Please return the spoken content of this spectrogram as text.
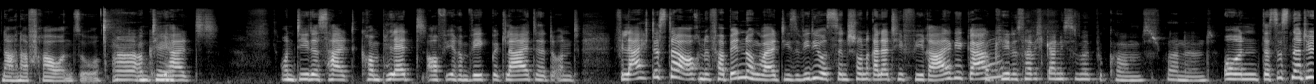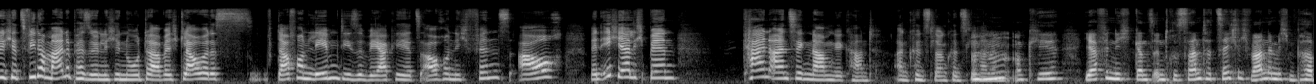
nach einer Frau und so. Ah, Und die okay. halt und die das halt komplett auf ihrem Weg begleitet. Und vielleicht ist da auch eine Verbindung, weil diese Videos sind schon relativ viral gegangen. Okay, das habe ich gar nicht so mitbekommen. Ist spannend. Und das ist natürlich jetzt wieder meine persönliche Note, aber ich glaube, dass davon leben diese Werke jetzt auch. Und ich finde es auch, wenn ich ehrlich bin, keinen einzigen Namen gekannt an Künstler und Künstlerinnen. Mhm, okay. Ja, finde ich ganz interessant. Tatsächlich waren nämlich ein paar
